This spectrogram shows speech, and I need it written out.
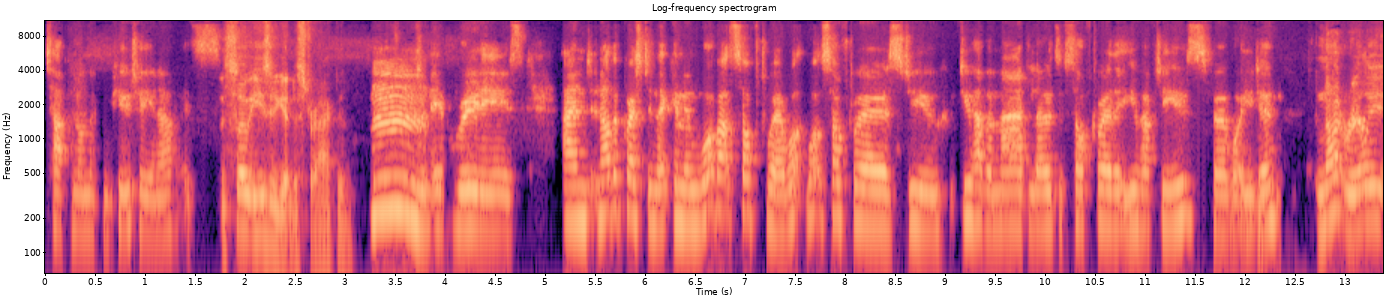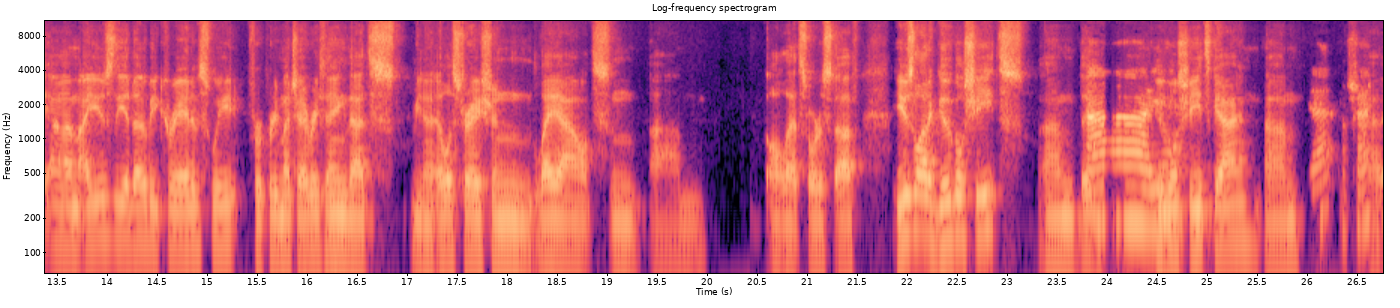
tapping on the computer. You know, it's it's so easy to get distracted. Mm, it really is. And another question that came in: What about software? What what softwares do you do? You have a mad loads of software that you have to use for what you do? Not really. Um, I use the Adobe Creative Suite for pretty much everything. That's you know illustration, layouts, and um, all that sort of stuff. I use a lot of Google Sheets. Um, big ah, Google yeah. Sheets guy. Um, yeah. Okay. I,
